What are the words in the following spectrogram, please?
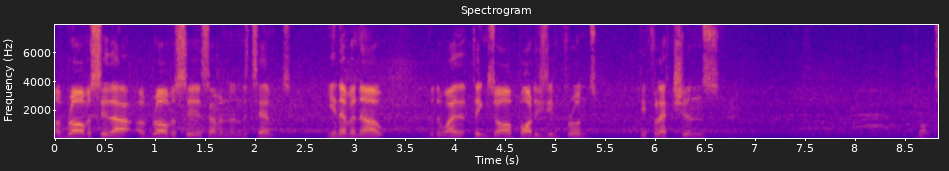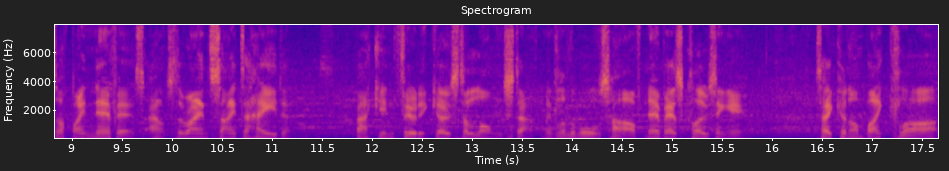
I'd rather see that. I'd rather see us having an attempt. You never know with the way that things are. Bodies in front, deflections. Blocked off by Neves, out to the right side to Hayden. Back in field it goes to Longstaff, middle of the Wolves half. Neves closing in taken on by Clark.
